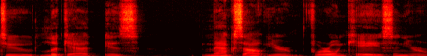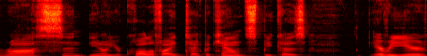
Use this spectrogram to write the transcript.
to look at is max out your 401ks and your Roths and you know your qualified type accounts because every year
